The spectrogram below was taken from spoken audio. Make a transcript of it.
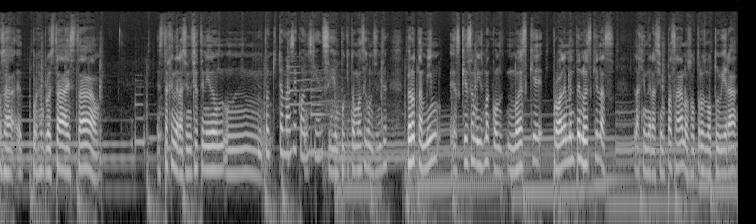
o sea, eh, por ejemplo, esta. Esta. Esta generación sí ha tenido un, un- Un poquito más de conciencia. Sí, un poquito más de conciencia. Pero también es que esa misma. con- no es que. Probablemente no es que las, la generación pasada nosotros no tuviera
